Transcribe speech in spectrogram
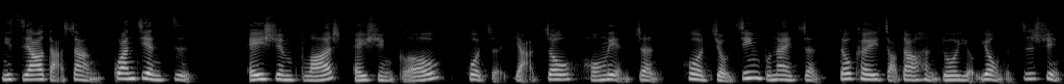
你只要打上关键字。Asian flush、Asian glow，或者亚洲红脸症或酒精不耐症，都可以找到很多有用的资讯。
